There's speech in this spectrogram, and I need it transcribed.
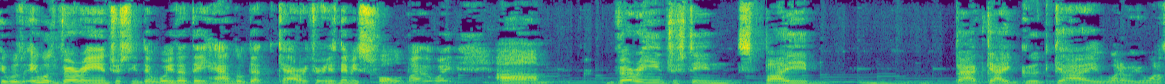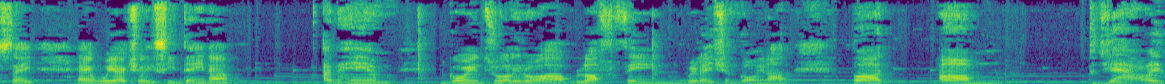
It was it was very interesting the way that they handled that character. His name is Zor, by the way. Um, very interesting spy, bad guy, good guy, whatever you want to say. And we actually see Dana and him going through a little uh, love thing relation going on, but um, but yeah, it,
